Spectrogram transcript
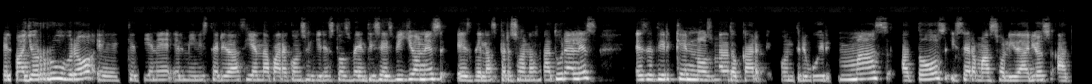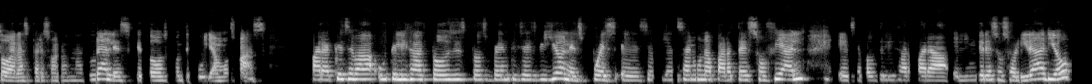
El mayor rubro eh, que tiene el Ministerio de Hacienda para conseguir estos 26 billones es de las personas naturales, es decir, que nos va a tocar contribuir más a todos y ser más solidarios a todas las personas naturales, que todos contribuyamos más. ¿Para qué se va a utilizar todos estos 26 billones? Pues eh, se piensa en una parte social, eh, se va a utilizar para el ingreso solidario,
